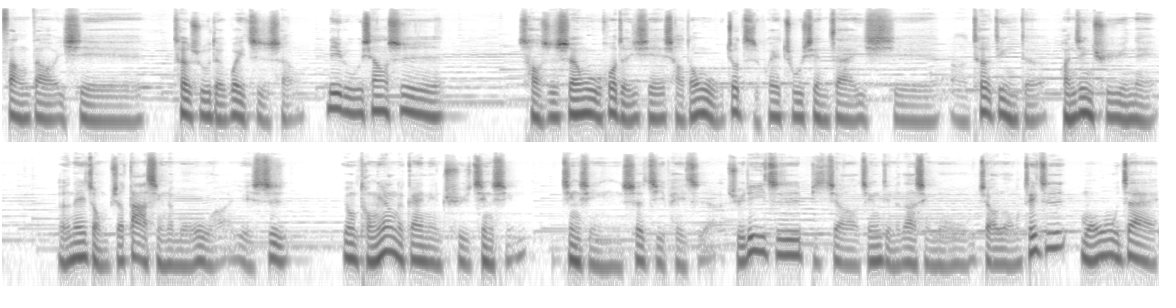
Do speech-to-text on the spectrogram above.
放到一些特殊的位置上，例如像是。草食生物或者一些小动物就只会出现在一些呃特定的环境区域内，而那种比较大型的魔物啊，也是用同样的概念去进行进行设计配置啊。举例一只比较经典的大型魔物角龙，这只魔物在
